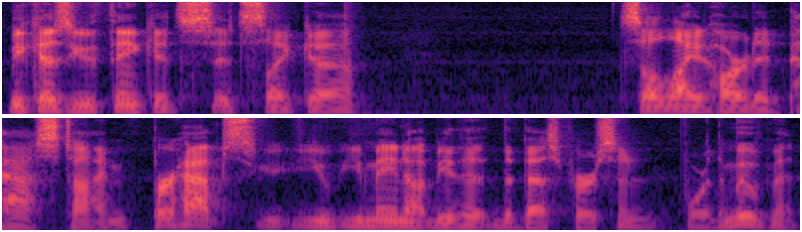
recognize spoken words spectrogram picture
because you think it's it's like a it's a lighthearted pastime. Perhaps you, you may not be the, the best person for the movement.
